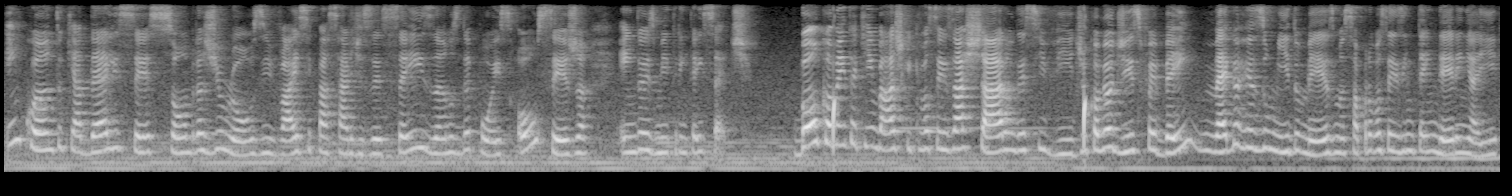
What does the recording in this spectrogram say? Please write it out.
enquanto que a DLC Sombras de Rose vai se passar 16 anos depois, ou seja, em 2037. Bom, comenta aqui embaixo o que vocês acharam desse vídeo. Como eu disse, foi bem mega resumido mesmo, só para vocês entenderem aí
